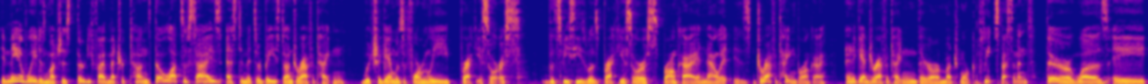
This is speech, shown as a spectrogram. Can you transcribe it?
It may have weighed as much as 35 metric tons, though lots of size estimates are based on Giraffatitan, which again was formerly Brachiosaurus. The species was Brachiosaurus brancai, and now it is Giraffatitan brancai. And again, Giraffatitan, there are much more complete specimens. There was a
